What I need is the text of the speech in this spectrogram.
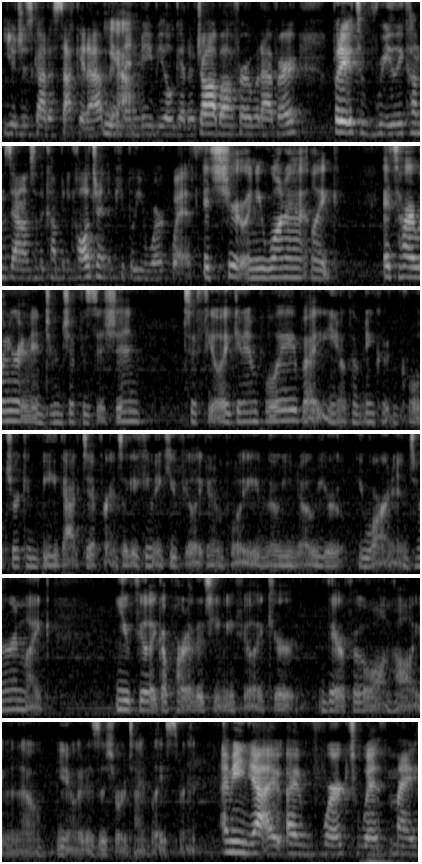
You just got to suck it up, Yeah. and then maybe you'll get a job offer or whatever. But it really comes down to the company culture and the people you work with. It's true, and you want to like. It's hard when you're in an internship position to feel like an employee, but you know, company culture can be that difference. Like it can make you feel like an employee, even though you know you're you are an intern. Like you feel like a part of the team. You feel like you're there for the long haul, even though you know it is a short time placement. I mean, yeah, I, I've worked with my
